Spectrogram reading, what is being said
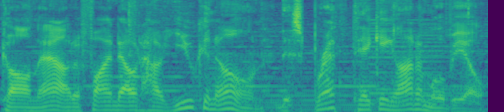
Call now to find out how you can own this breathtaking automobile.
